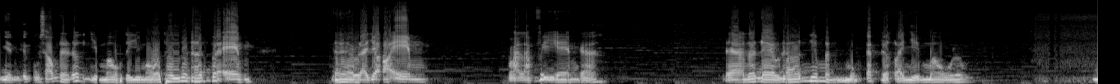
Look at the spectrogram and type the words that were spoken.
nhìn cái cuộc sống này rất là nhiệm màu thì mọi thứ nó đến với em đều là do em và là vì em cả đều, nó đều đến với mình một cách rất là nhiệm màu luôn ừ.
